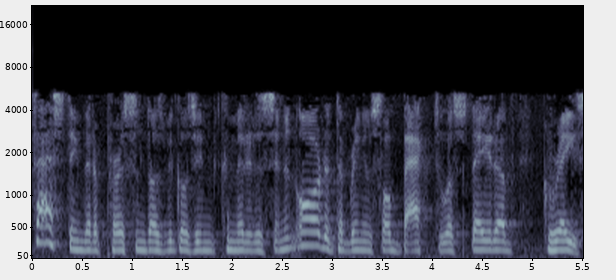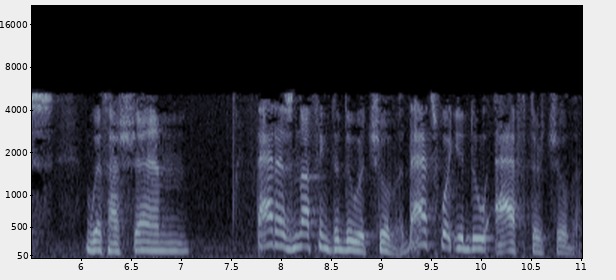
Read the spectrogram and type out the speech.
fasting that a person does because he committed a sin in order to bring himself back to a state of grace with Hashem, that has nothing to do with tshuva. That's what you do after tshuva.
